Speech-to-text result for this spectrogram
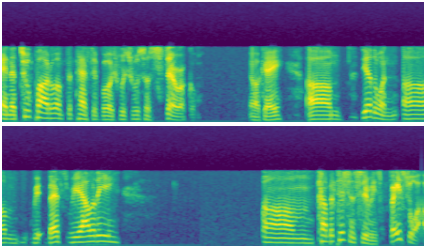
and the two-part of Fantastic Voyage, which was hysterical. Okay, um, the other one, um, re- best reality um, competition series, Face Off,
